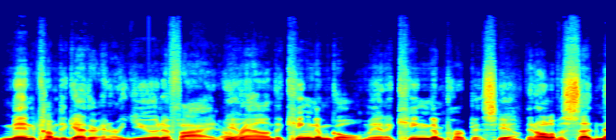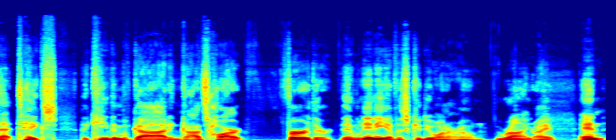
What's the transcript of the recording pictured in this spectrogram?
men come together and are unified Yeah. around the kingdom goal, man, a kingdom purpose, Yeah. then all of a sudden that takes the kingdom of God and God's heart further than any of us could do on our own. Right. Right. And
